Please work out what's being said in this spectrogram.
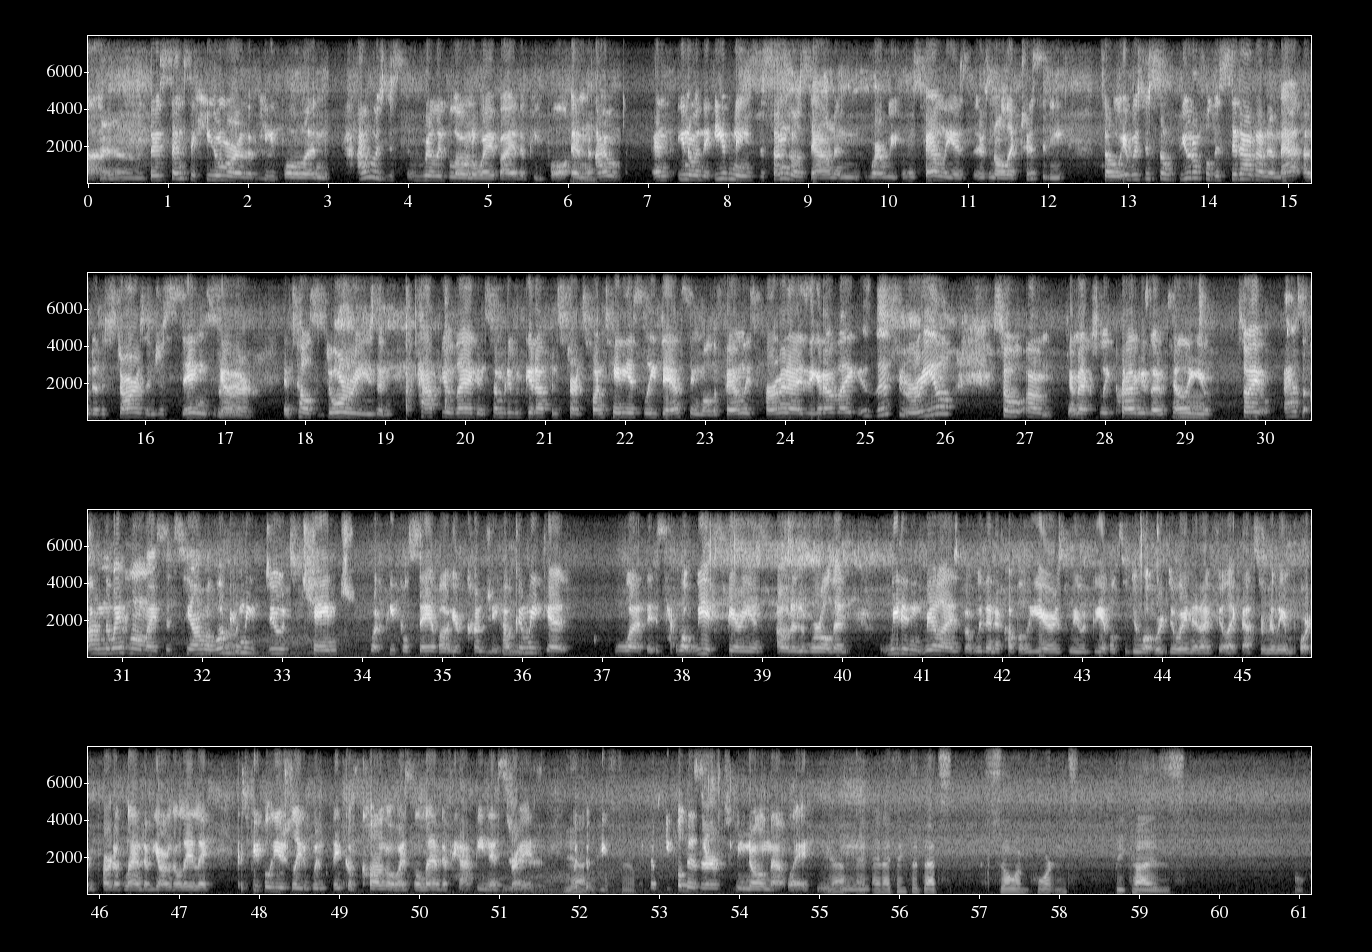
uh, yeah. the sense of humor of the people, and I was just really blown away by the people. And Yeah. I, and you know, in the evenings, the sun goes down, and where we his family is, there's no electricity. So it was just so beautiful to sit out on a mat under the stars and just sing together and tell stories and tap your leg and somebody would get up and start spontaneously dancing while the family's harmonizing and I'm like, is this real? So um, I'm actually crying as I'm telling you. So I, as on the way home, I said, Siama, what can we do to change what people say about your country? How can we get what is what we experience out in the world? And we didn't realize, but within a couple of years, we would be able to do what we're doing. And I feel like that's a really important part of Land of Yangalele because people usually wouldn't think of Congo as the land of happiness, right? Yeah, the it's peop- true. The people deserve to be known that way. Yeah, Mhm. and, and I think that that's so important because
